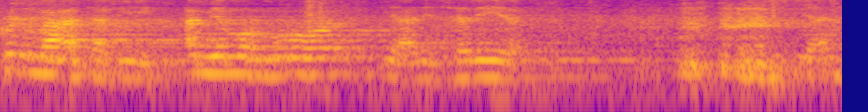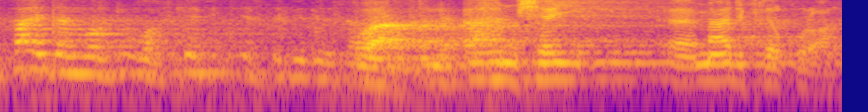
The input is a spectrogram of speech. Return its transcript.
كل ما أتى فيه أم يمر مرور يعني سريع؟ يعني الفائده المرجوه كيف يستفيد الإنسان؟ وأهم شيء معرفة القرآن.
